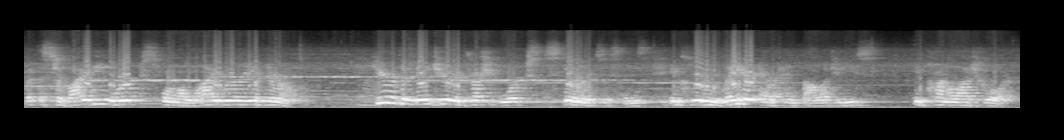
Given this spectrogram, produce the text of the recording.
but the surviving works form a library of their own. Here are the major midrashic works still in existence, including later era anthologies in chronological order.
